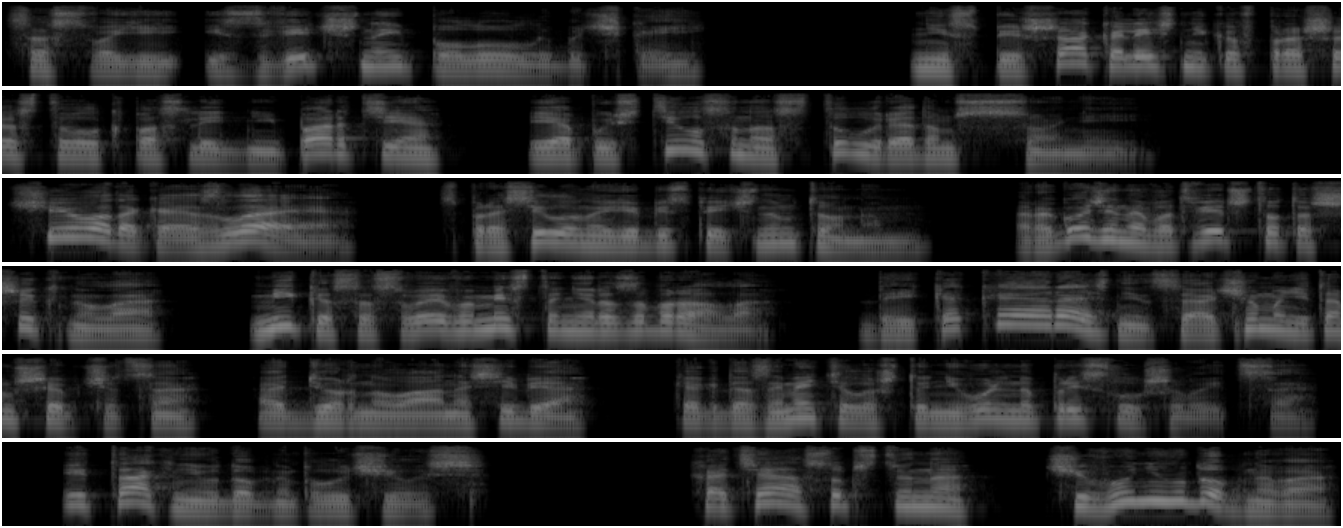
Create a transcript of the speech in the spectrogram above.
со своей извечной полуулыбочкой. Не спеша Колесников прошествовал к последней партии и опустился на стул рядом с Соней. «Чего такая злая?» — спросил он ее беспечным тоном. Рогозина в ответ что-то шикнула. Мика со своего места не разобрала. «Да и какая разница, о чем они там шепчутся?» — отдернула она себя, когда заметила, что невольно прислушивается. И так неудобно получилось. Хотя, собственно, чего неудобного?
